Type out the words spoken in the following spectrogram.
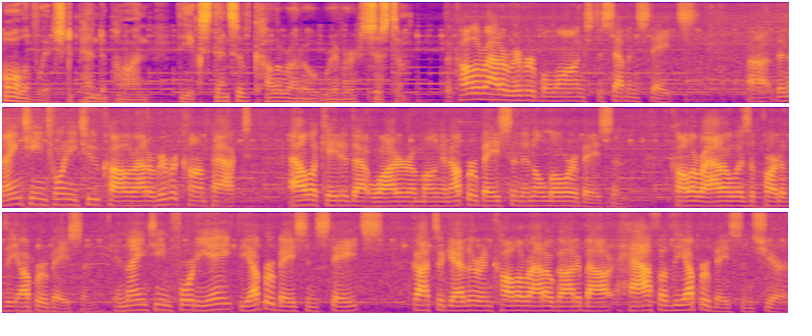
all of which depend upon the extensive Colorado River system. The Colorado River belongs to seven states. Uh, the 1922 Colorado River Compact allocated that water among an upper basin and a lower basin. Colorado was a part of the upper basin. In 1948, the upper basin states got together and Colorado got about half of the upper basin share.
